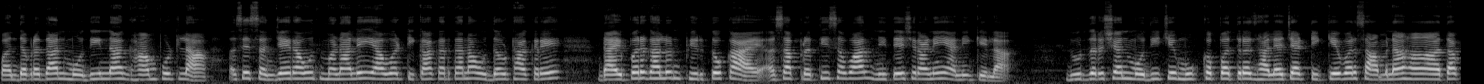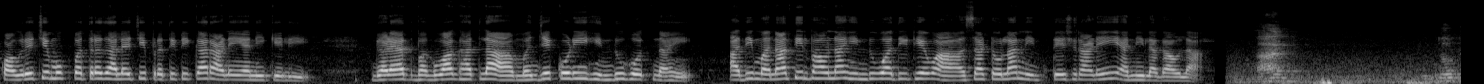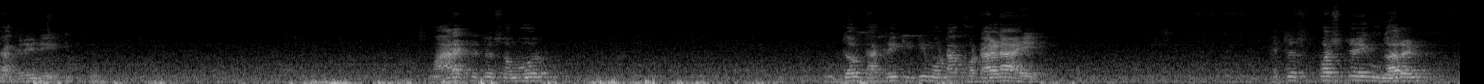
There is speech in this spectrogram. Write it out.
पंतप्रधान मोदींना घाम फुटला असे संजय राऊत म्हणाले यावर टीका करताना उद्धव ठाकरे डायपर घालून फिरतो काय? असा प्रतिसवाल नितेश राणे यांनी केला. दूरदर्शन मोदीचे मुखपत्र झाल्याच्या टीकेवर सामना हा आता काँग्रेसचे मुखपत्र झाल्याची प्रतिटीका राणे यांनी केली. गळ्यात भगवा घातला म्हणजे कोणी हिंदू होत नाही. आधी मनातील भावना हिंदूवादी ठेवा असा टोला नितेश राणे यांनी लगावला. आज उद्धव ठाकरेने महाराष्ट्राच्या समोर उद्धव ठाकरे किती मोठा खोटाळा आहे याचं स्पष्ट एक उदाहरण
